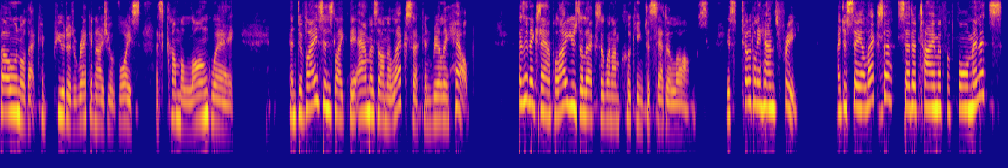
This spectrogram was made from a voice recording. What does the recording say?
phone or that computer to recognize your voice, has come a long way. And devices like the Amazon Alexa can really help. As an example, I use Alexa when I'm cooking to set alarms. It's totally hands free. I just say, Alexa, set a timer for four minutes.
